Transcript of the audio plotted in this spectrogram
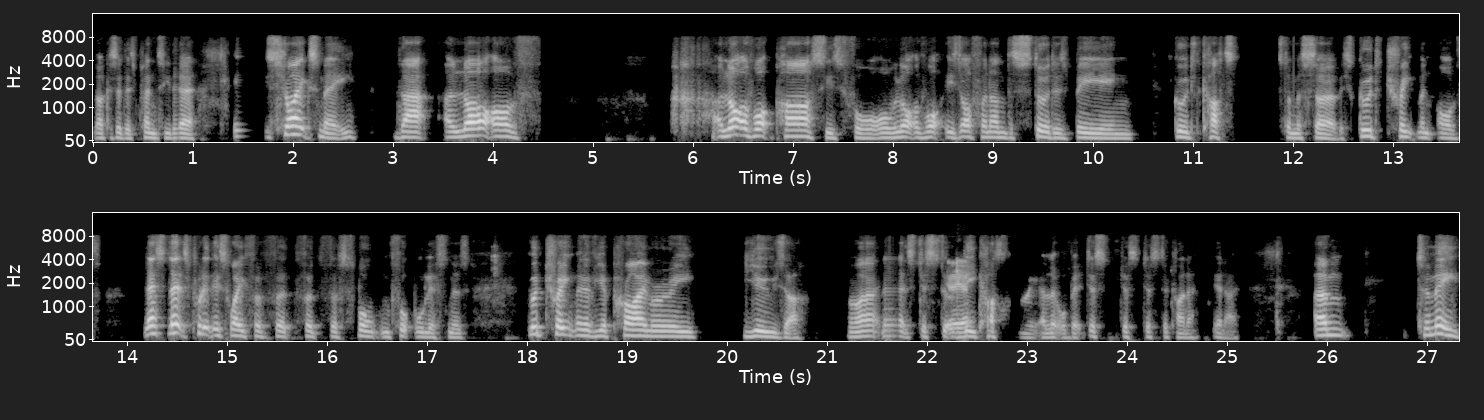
like I said, there's plenty there. It strikes me that a lot of a lot of what passes for, or a lot of what is often understood as being good customer service, good treatment of let's let's put it this way for for for, for sport and football listeners, good treatment of your primary user right let's just yeah, be customary a little bit just just just to kind of you know. Um to me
